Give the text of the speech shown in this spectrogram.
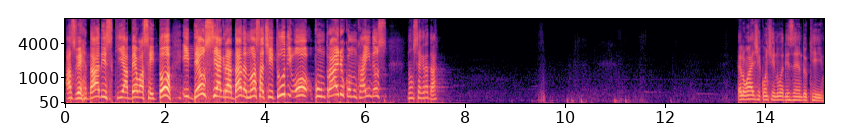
as verdades que Abel aceitou e Deus se agradar da nossa atitude, ou contrário, como Caim, Deus não se agradar. Ellen White continua dizendo que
